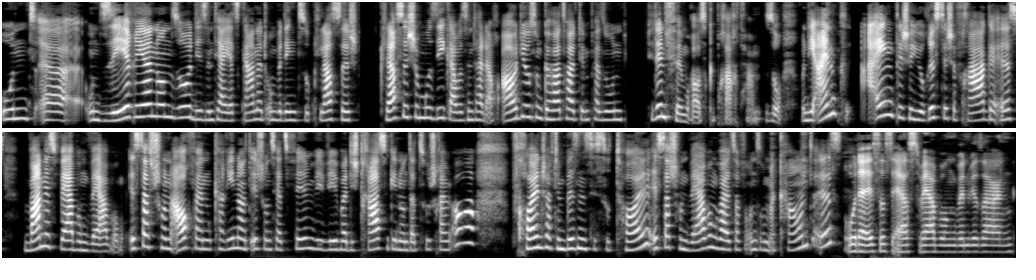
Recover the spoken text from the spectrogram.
und äh, und Serien und so, die sind ja jetzt gar nicht unbedingt so klassisch klassische Musik, aber sind halt auch Audios und gehört halt den Personen, die den Film rausgebracht haben. So. Und die eigentliche juristische Frage ist, wann ist Werbung Werbung? Ist das schon auch, wenn Karina und ich uns jetzt filmen, wie wir über die Straße gehen und dazu schreiben, oh, Freundschaft im Business ist so toll? Ist das schon Werbung, weil es auf unserem Account ist? Oder ist es erst Werbung, wenn wir sagen,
